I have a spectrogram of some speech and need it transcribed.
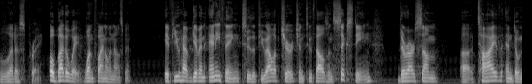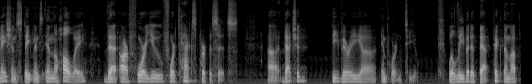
Let us pray. Oh, by the way, one final announcement. If you have given anything to the Puyallup Church in 2016, there are some uh, tithe and donation statements in the hallway that are for you for tax purposes. Uh, that should be very uh, important to you. We'll leave it at that. Pick them up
